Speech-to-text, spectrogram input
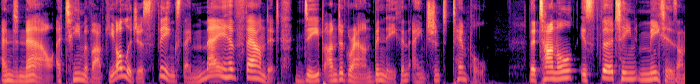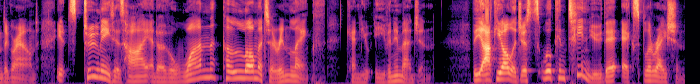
and now a team of archaeologists thinks they may have found it deep underground beneath an ancient temple. The tunnel is 13 metres underground. It's 2 metres high and over 1 kilometre in length. Can you even imagine? The archaeologists will continue their exploration.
